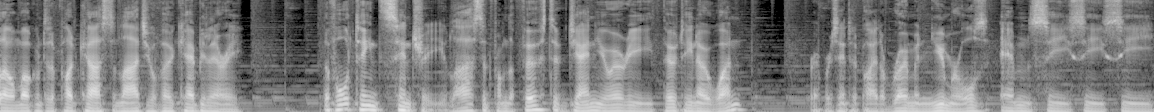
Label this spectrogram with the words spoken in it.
Hello and welcome to the podcast Enlarge Your Vocabulary. The 14th century lasted from the 1st of January 1301, represented by the Roman numerals MCCCI,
